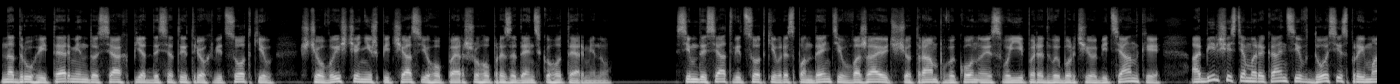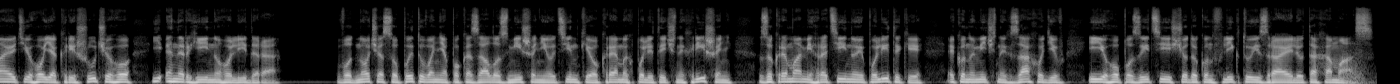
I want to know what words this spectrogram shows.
на другий термін досяг 53%, що вище ніж під час його першого президентського терміну. 70% респондентів вважають, що Трамп виконує свої передвиборчі обіцянки, а більшість американців досі сприймають його як рішучого і енергійного лідера. Водночас опитування показало змішані оцінки окремих політичних рішень, зокрема міграційної політики, економічних заходів і його позиції щодо конфлікту Ізраїлю та Хамас.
